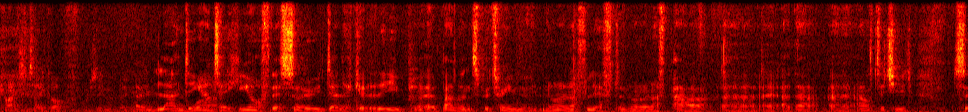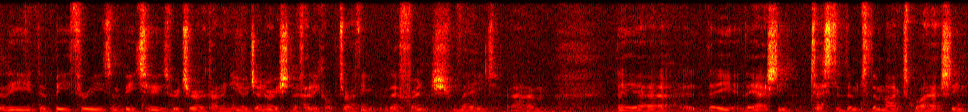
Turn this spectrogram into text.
Trying to take off, presumably. Landing and taking off, they're so delicately pl- balanced between not enough lift and not enough power uh, at at that uh, altitude. So the, the B3s and B2s, which are a kind of newer generation of helicopter, I think they're French made. Um, they uh, they they actually tested them to the max by actually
